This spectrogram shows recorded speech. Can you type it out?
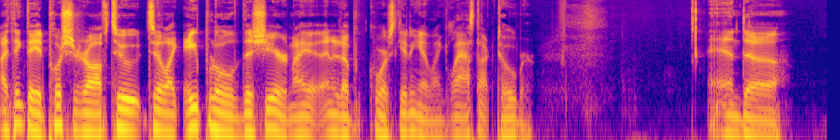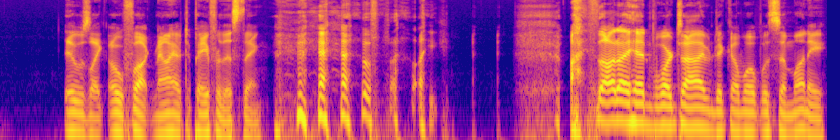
I think they had pushed it off to to like April of this year, and I ended up, of course, getting it like last October. And uh, it was like, oh fuck, now I have to pay for this thing. like, I thought I had more time to come up with some money,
